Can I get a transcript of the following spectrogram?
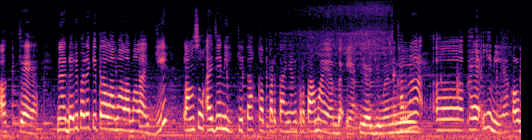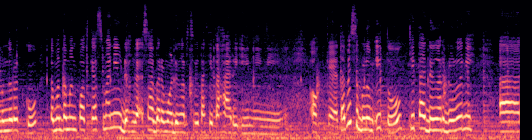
Oke, nah daripada kita lama-lama lagi, langsung aja nih kita ke pertanyaan pertama ya Mbak ya. Ya gimana nih? Karena eh, kayaknya nih ya, kalau menurutku teman-teman podcast nih udah nggak sabar mau dengar cerita kita hari ini nih. Oke, tapi sebelum itu kita dengar dulu nih eh,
